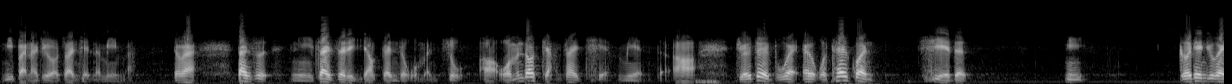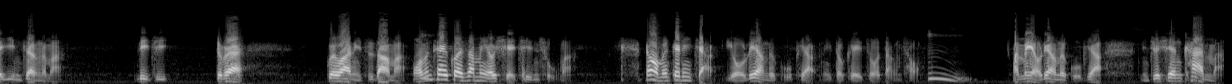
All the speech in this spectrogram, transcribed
你本来就有赚钱的命嘛，对不对？但是你在这里要跟着我们做啊，我们都讲在前面的啊，绝对不会。哎，我 t 管写的，你隔天就可以印证了嘛，立即，对不对？桂花你知道吗？我们 t 管上面有写清楚嘛。那我们跟你讲，有量的股票你都可以做当冲，嗯啊，没有量的股票你就先看嘛。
